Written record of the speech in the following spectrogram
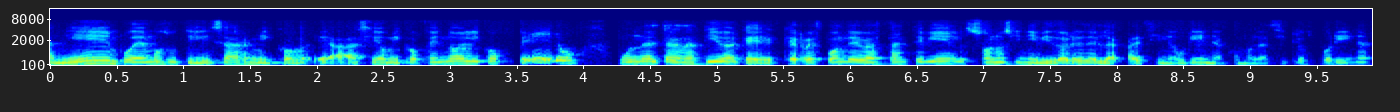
También podemos utilizar mico, eh, ácido micofenólico, pero una alternativa que, que, responde bastante bien son los inhibidores de la calcineurina, como la ciclosporina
